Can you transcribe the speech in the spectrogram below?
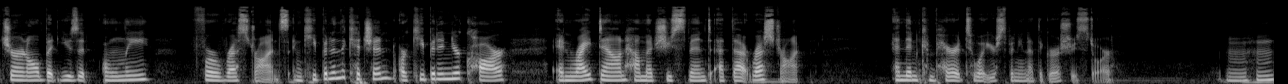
journal, but use it only for restaurants and keep it in the kitchen or keep it in your car and write down how much you spent at that restaurant and then compare it to what you're spending at the grocery store. Mm-hmm.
